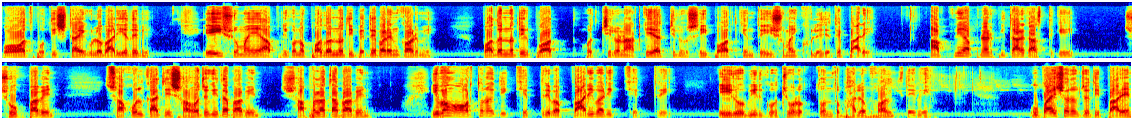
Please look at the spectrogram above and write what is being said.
পদ প্রতিষ্ঠা এগুলো বাড়িয়ে দেবে। এই সময়ে আপনি কোনো পদোন্নতি পেতে পারেন কর্মে। পদোন্নতির পথ হচ্ছিল না, আটকে যাচ্ছিল, সেই পথ কিন্তু এই সময় খুলে যেতে পারে। আপনি আপনার পিতার কাছ থেকে সুখ পাবেন, সকল কাজে সহযোগিতা পাবেন, সফলতা পাবেন এবং অর্থনৈতিক ক্ষেত্রে বা পারিবারিক ক্ষেত্রে এই রবির গোচর অত্যন্ত ভালো ফল দেবে। উপায়স্বরূপ যদি পারেন,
